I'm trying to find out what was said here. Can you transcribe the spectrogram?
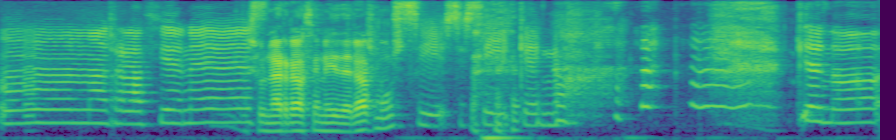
unas relaciones... Es una relación de Erasmus. Sí, sí, sí, que no. que no.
